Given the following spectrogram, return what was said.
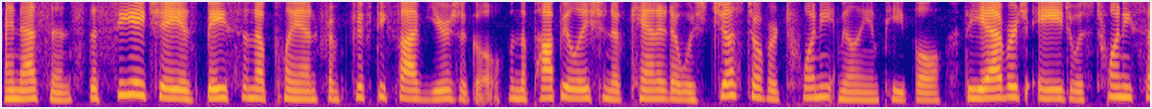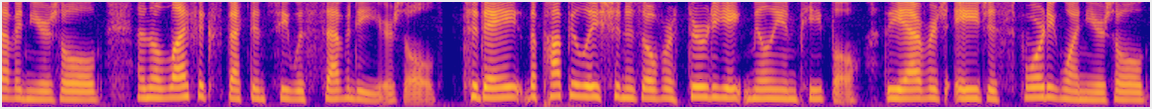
In essence, the CHA is based on a plan from 55 years ago when the population of Canada was just over 20 million people, the average age was 27 years old, and the life expectancy was 70 years old. Today, the population is over 38 million people, the average age is 41 years old,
